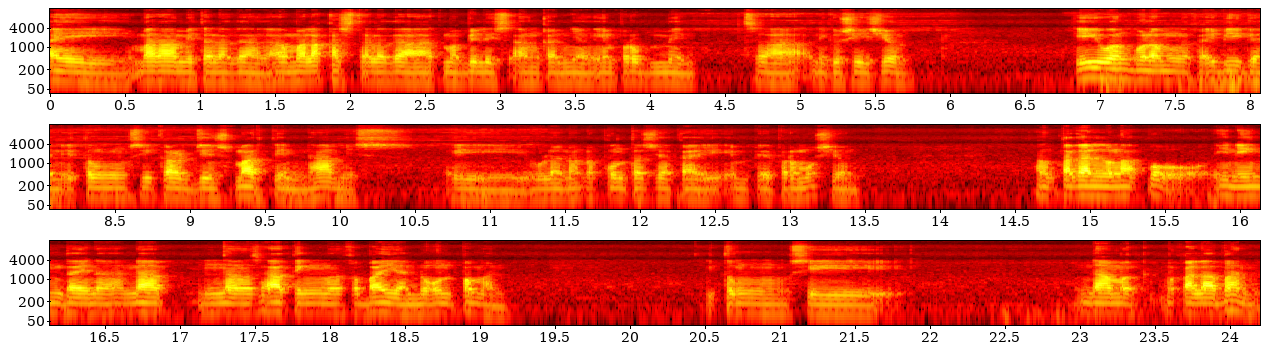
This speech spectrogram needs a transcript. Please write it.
ay marami talaga ang malakas talaga at mabilis ang kanyang improvement sa negotiation. Iwan ko lang mga kaibigan itong si Carl James Martin Hamis eh wala na napunta siya kay MP Promotion. Ang tagal nga po hinihintay na, na, na sa ating mga kabayan noon pa man itong si na mag, makalaban.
